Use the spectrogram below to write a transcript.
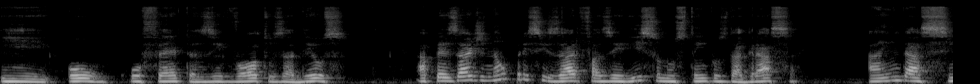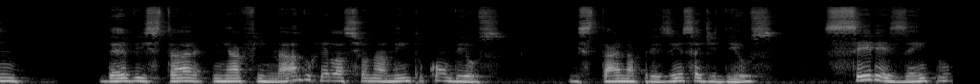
e ou ofertas e votos a Deus, Apesar de não precisar fazer isso nos tempos da graça, ainda assim deve estar em afinado relacionamento com Deus, estar na presença de Deus, ser exemplo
